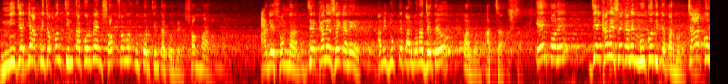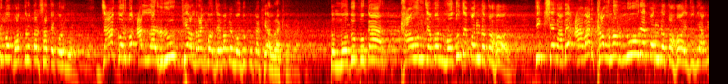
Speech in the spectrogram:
নিজেকে আপনি যখন চিন্তা করবেন সব সময় উপর চিন্তা করবেন। সম্মান। আগে সম্মান। যেখানে সেখানে। আমি ঢুকতে পারব না, যেতেও পারব না। আচ্ছা। এরপরে যেখানে সেখানে মুখও দিতে পারব না। যা করব ভদ্রতার সাথে করব। যা করব আল্লাহর রূপ খেয়াল রাখব, যেভাবে মধু পোকা খেয়াল রাখে। তো মধু পোকার খাউন যেমন মধুতে পরিণত হয়, ঠিক সেভাবে আমার খাউনও নূরে পরিণত হয় যদি আমি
